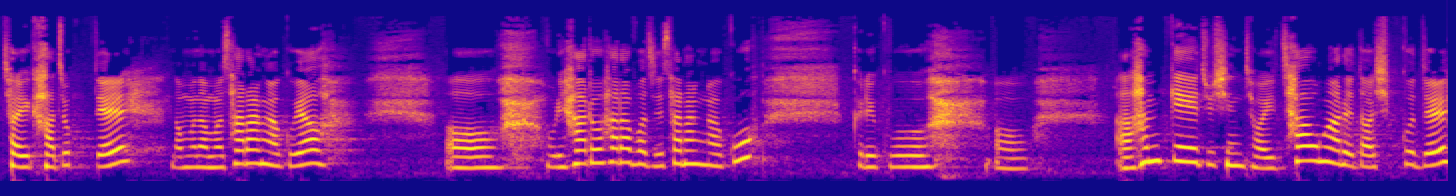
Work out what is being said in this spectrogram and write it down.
저희 가족들 너무너무 사랑하고요. 어, 우리 하루 할아버지 사랑하고 그리고 어, 아, 함께 해주신 저희 차홍아르더 식구들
